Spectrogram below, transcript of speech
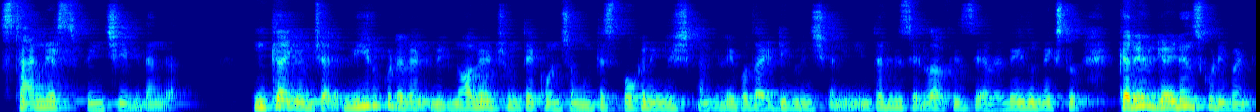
స్టాండర్డ్స్ పెంచే విధంగా. ఇంకా ఏం చేయాలి? మీరు కూడా వెళ్ళండి. మీకు నాలెడ్జ్ ఉంటే కొంచెం ఉంటే స్పోకెన్ ఇంగ్లీష్ కానీ లేకపోతే ఐటీ గురించి కానీ ఇంటర్వ్యూస్ ఎలా ఫేస్ చేయాలి? లేదు నెక్స్ట్ కెరీర్ గైడెన్స్ కూడా ఇవ్వండి.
